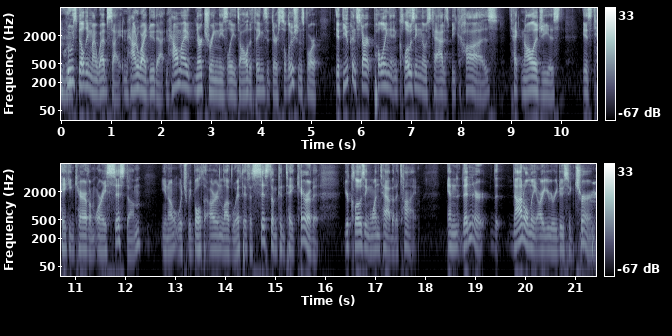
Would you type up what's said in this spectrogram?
Mm-hmm. who's building my website and how do I do that and how am I nurturing these leads, all the things that there's solutions for. If you can start pulling and closing those tabs because technology is is taking care of them or a system, you know, which we both are in love with, if a system can take care of it, you're closing one tab at a time. And then there, not only are you reducing churn,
